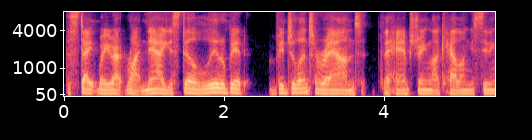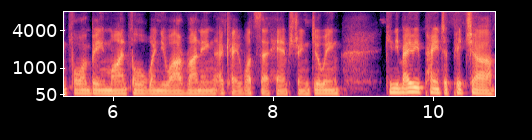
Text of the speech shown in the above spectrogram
the state where you're at right now. You're still a little bit vigilant around the hamstring, like how long you're sitting for, and being mindful when you are running. Okay, what's that hamstring doing? Can you maybe paint a picture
